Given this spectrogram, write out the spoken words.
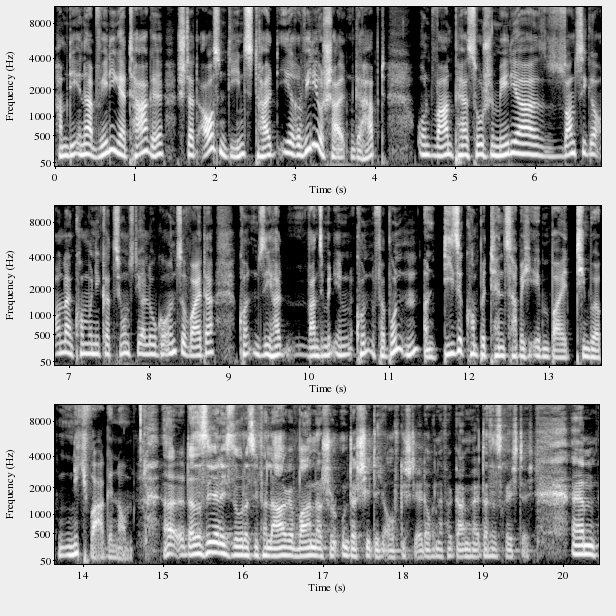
haben die innerhalb weniger Tage statt Außendienst halt ihre Videoschalten gehabt und waren per Social Media, sonstige Online-Kommunikationsdialoge und so weiter, konnten sie halt, waren sie mit ihren Kunden verbunden. Und diese Kompetenz habe ich eben bei Teamwork nicht wahrgenommen. Ja, das ist sicherlich so, dass die Verlage waren da schon unterschiedlich aufgestellt, auch in der Vergangenheit. Das ist richtig. Ähm,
